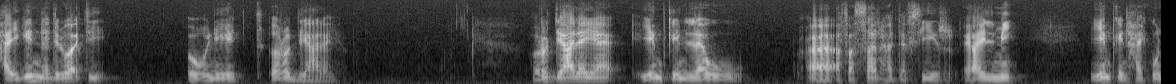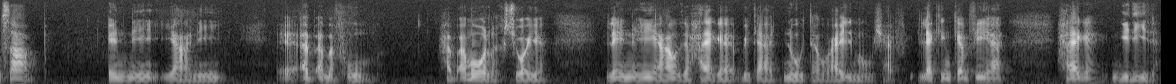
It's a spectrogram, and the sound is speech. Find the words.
هيجي لنا دلوقتي أغنية ردي عليا. ردي عليا يمكن لو آه، أفسرها تفسير علمي يمكن هيكون صعب إني يعني آه، أبقى مفهوم. هبقى مغلق شوية لأن هي عاوزة حاجة بتاعت نوتة وعلم ومش عارف إيه. لكن كان فيها حاجة جديدة.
